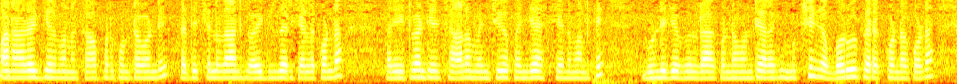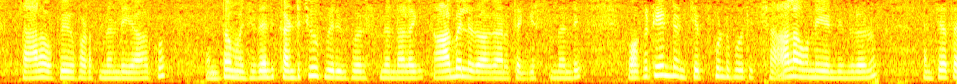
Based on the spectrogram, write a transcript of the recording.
మన ఆరోగ్యాలు మనం కాపాడుకుంటామండి. ప్రతి చిన్నదానికి వైద్యుల దగ్గరికి వెళ్ళకుండా మరి ఇటువంటివి చాలా మంచిగా పనిచేస్తాయండి మనకి. గుండె జబ్బులు రాకుండా ఉంటే అలాగే ముఖ్యంగా బరువు పెరగకుండా కూడా చాలా ఉపయోగపడుతుందండి ఈ ఆకు. ఎంతో మంచిదండి. కంటి చూపు మెరుగుపరుస్తుందండి. అలాగే కామెల రోగాన్ని తగ్గిస్తుందండి. ఒకటి చెప్పుకుంటూ పోతే చాలా ఉన్నాయండి ఇందులోను. అంచేత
